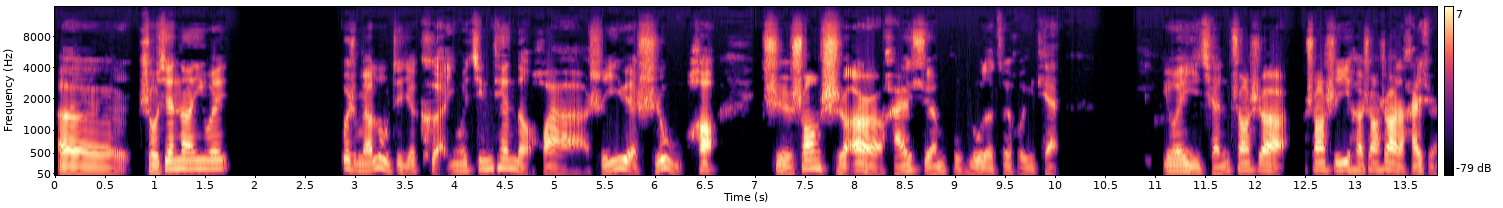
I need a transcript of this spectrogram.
呃，首先呢，因为为什么要录这节课？因为今天的话，十一月十五号是双十二海选补录的最后一天。因为以前双十二、双十一和双十二的海选，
